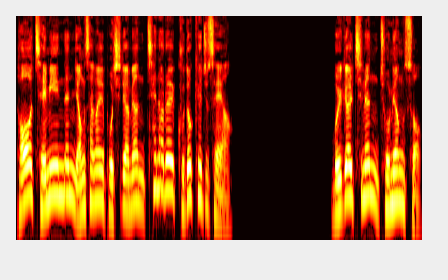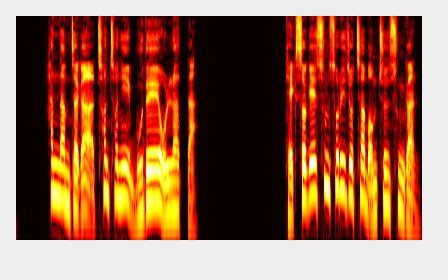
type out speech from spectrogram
더 재미있는 영상을 보시려면 채널을 구독해주세요. 물결치는 조명 속, 한 남자가 천천히 무대에 올랐다. 객석의 숨소리조차 멈춘 순간,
